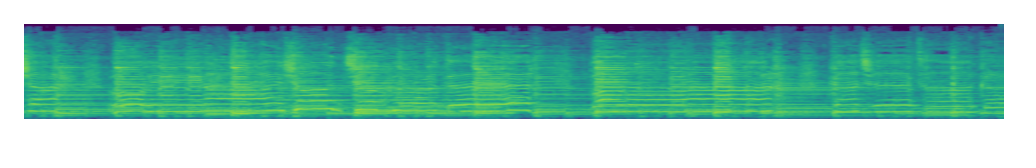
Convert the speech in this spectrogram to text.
ভালোবাসা অভিনয় সহ্য করতে পারব না। কাছে থাকা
